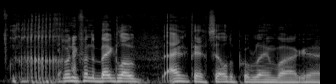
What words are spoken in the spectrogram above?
Donny van de Beek loopt eigenlijk tegen hetzelfde probleem waar eh,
